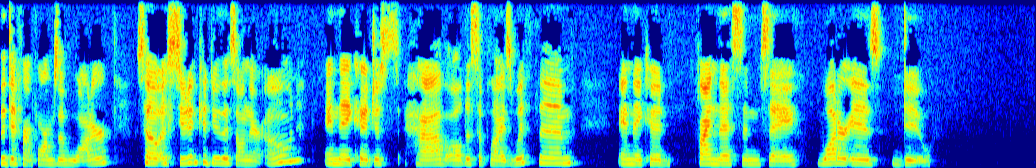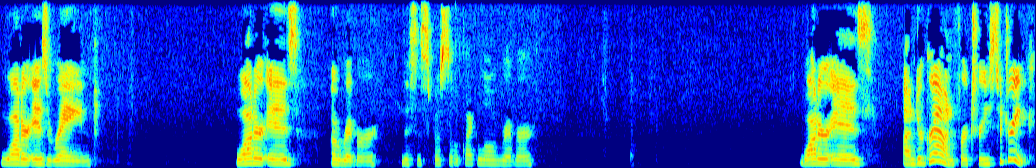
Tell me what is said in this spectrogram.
the different forms of water. So a student could do this on their own and they could just have all the supplies with them and they could find this and say, water is dew. Water is rain. Water is a river. This is supposed to look like a little river. Water is underground for trees to drink.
